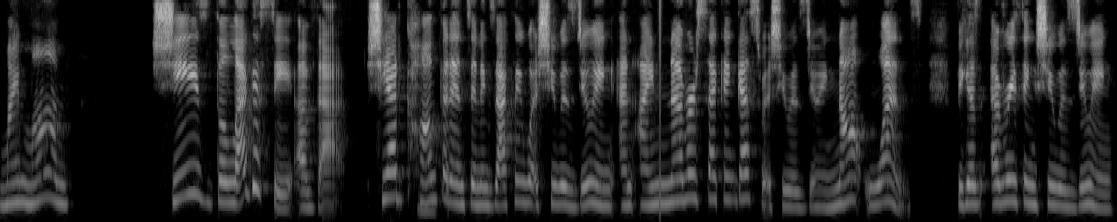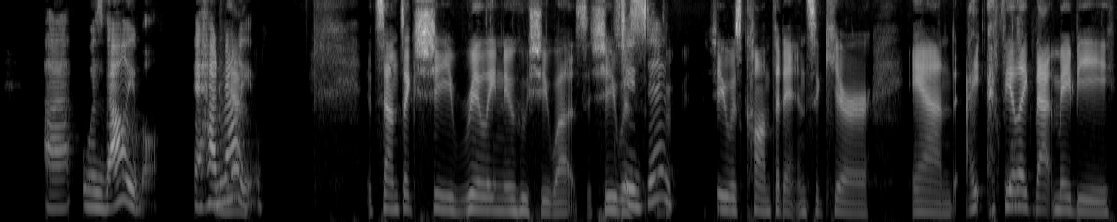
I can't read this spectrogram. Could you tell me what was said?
my mom she's the legacy of that she had mm. confidence in exactly what she was doing. And I never second guessed what she was doing, not once, because everything she was doing uh, was valuable. It had value. Yeah. It sounds like she really knew who she was. She was, she, did. she was confident and secure. And I, I feel like that may be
